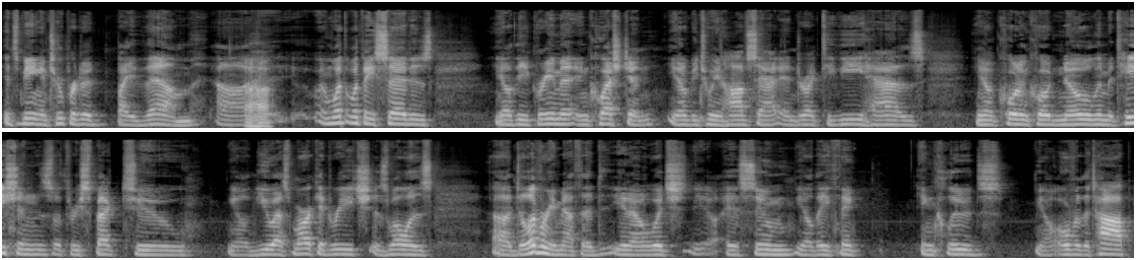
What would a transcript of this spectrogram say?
it's being interpreted by them. Uh, uh-huh. And what what they said is, you know, the agreement in question, you know, between Hovsat and DirecTV has you know, quote unquote, no limitations with respect to, you know, the U.S. market reach as well as uh, delivery method, you know, which you know, I assume, you know, they think includes, you know, over the top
